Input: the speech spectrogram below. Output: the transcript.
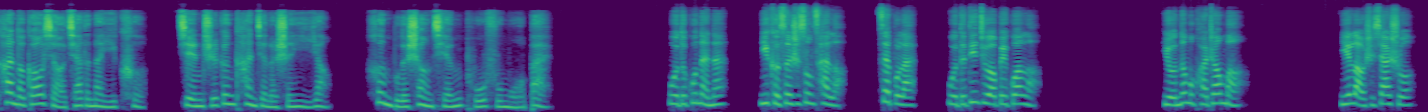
看到高小佳的那一刻，简直跟看见了神一样，恨不得上前匍匐膜拜。我的姑奶奶，你可算是送菜了！再不来，我的店就要被关了。有那么夸张吗？你老实瞎说。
